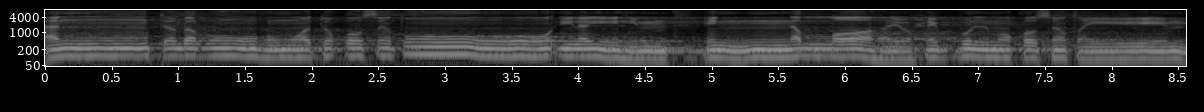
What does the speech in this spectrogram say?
أن تبروهم وتقسطوا إليهم إن الله يحب المقسطين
